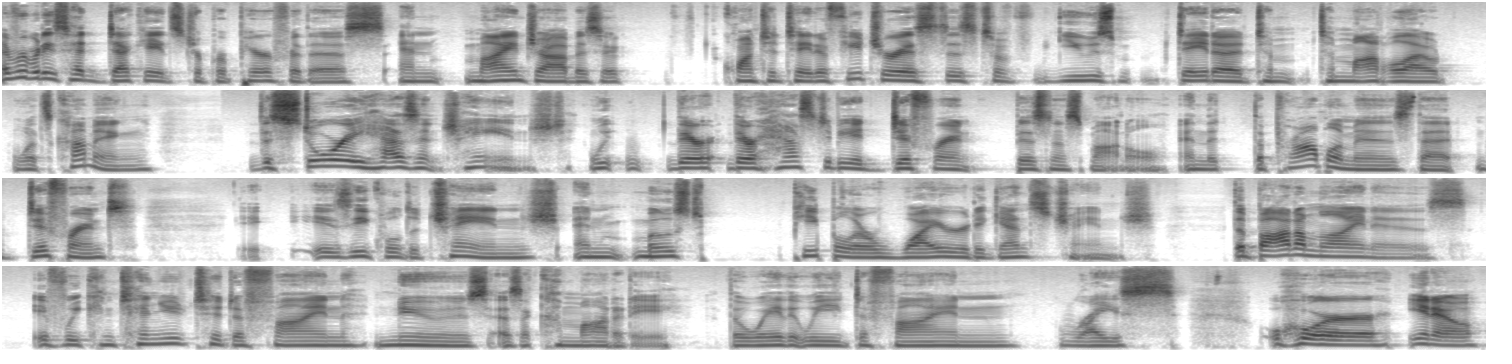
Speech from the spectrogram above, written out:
Everybody's had decades to prepare for this. And my job as a quantitative futurist is to use data to, to model out what's coming the story hasn't changed. We, there there has to be a different business model, and the the problem is that different is equal to change, and most people are wired against change. The bottom line is, if we continue to define news as a commodity, the way that we define rice or you know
